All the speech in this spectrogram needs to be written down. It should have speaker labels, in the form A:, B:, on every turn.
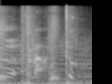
A: Ugh!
